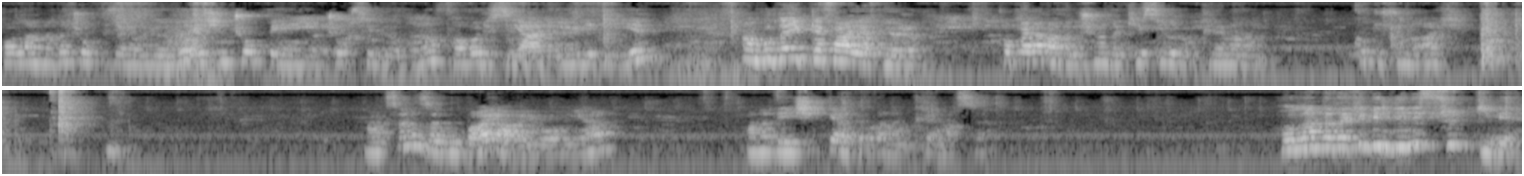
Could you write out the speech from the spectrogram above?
Hollanda'da çok güzel oluyordu. Eşim çok beğeniyor, çok seviyor bunu. Favorisi yani öyle diyeyim. Ama burada ilk defa yapıyorum. Koparamadım. Şunu da kesiyorum kremanın kutusunu. Ay. Baksanıza bu bayağı yoğun ya. Bana değişik geldi buranın kreması. Hollanda'daki bildiğiniz süt gibi.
